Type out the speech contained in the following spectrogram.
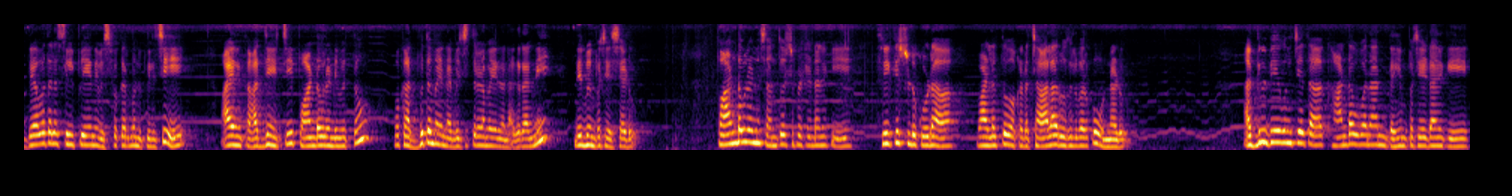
దేవతల శిల్పి అయిన విశ్వకర్మను పిలిచి ఆయనకు ఆజ్ఞ ఇచ్చి పాండవుల నిమిత్తం ఒక అద్భుతమైన విచిత్రమైన నగరాన్ని నిర్మింపచేశాడు. పాండవులను సంతోషపెట్టడానికి శ్రీకృష్ణుడు కూడా వాళ్ళతో అక్కడ చాలా రోజుల వరకు ఉన్నాడు. అగ్నిదేవుని చేత ఖాండవ వనాన్ని దహింపచేయడానికి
